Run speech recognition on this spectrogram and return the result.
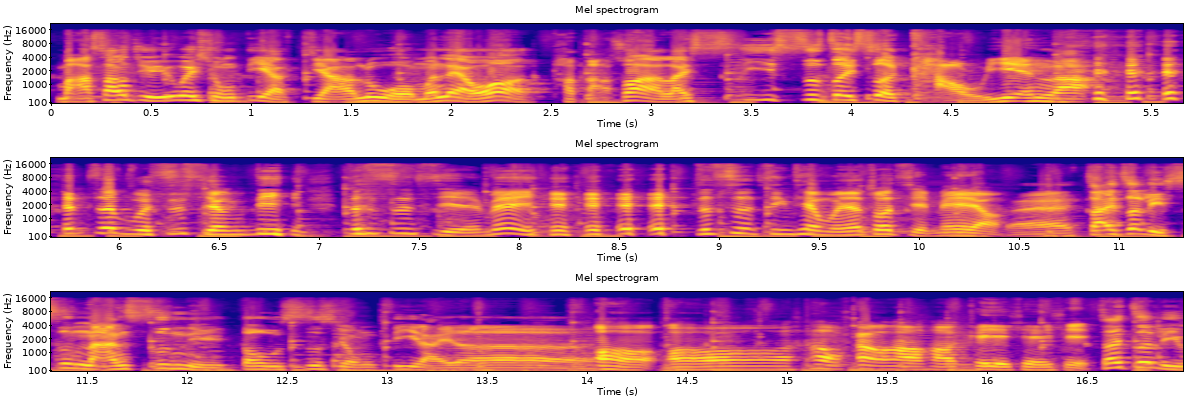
马上就有一位兄弟啊加入我们了哦，他打算来试一试这次的考验啦。这不是兄弟，这是姐妹。这次今天我们要做姐妹了。哎，在这里是男是女都是兄弟来的。哦哦，好好好好，可以可以可以。在这里，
